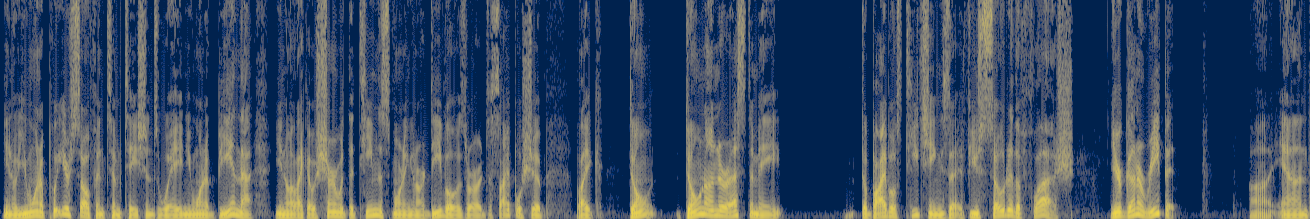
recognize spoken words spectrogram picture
you know you want to put yourself in temptation's way and you want to be in that you know like i was sharing with the team this morning in our devos or our discipleship like don't don't underestimate the bible's teachings that if you sow to the flesh you're going to reap it uh, and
